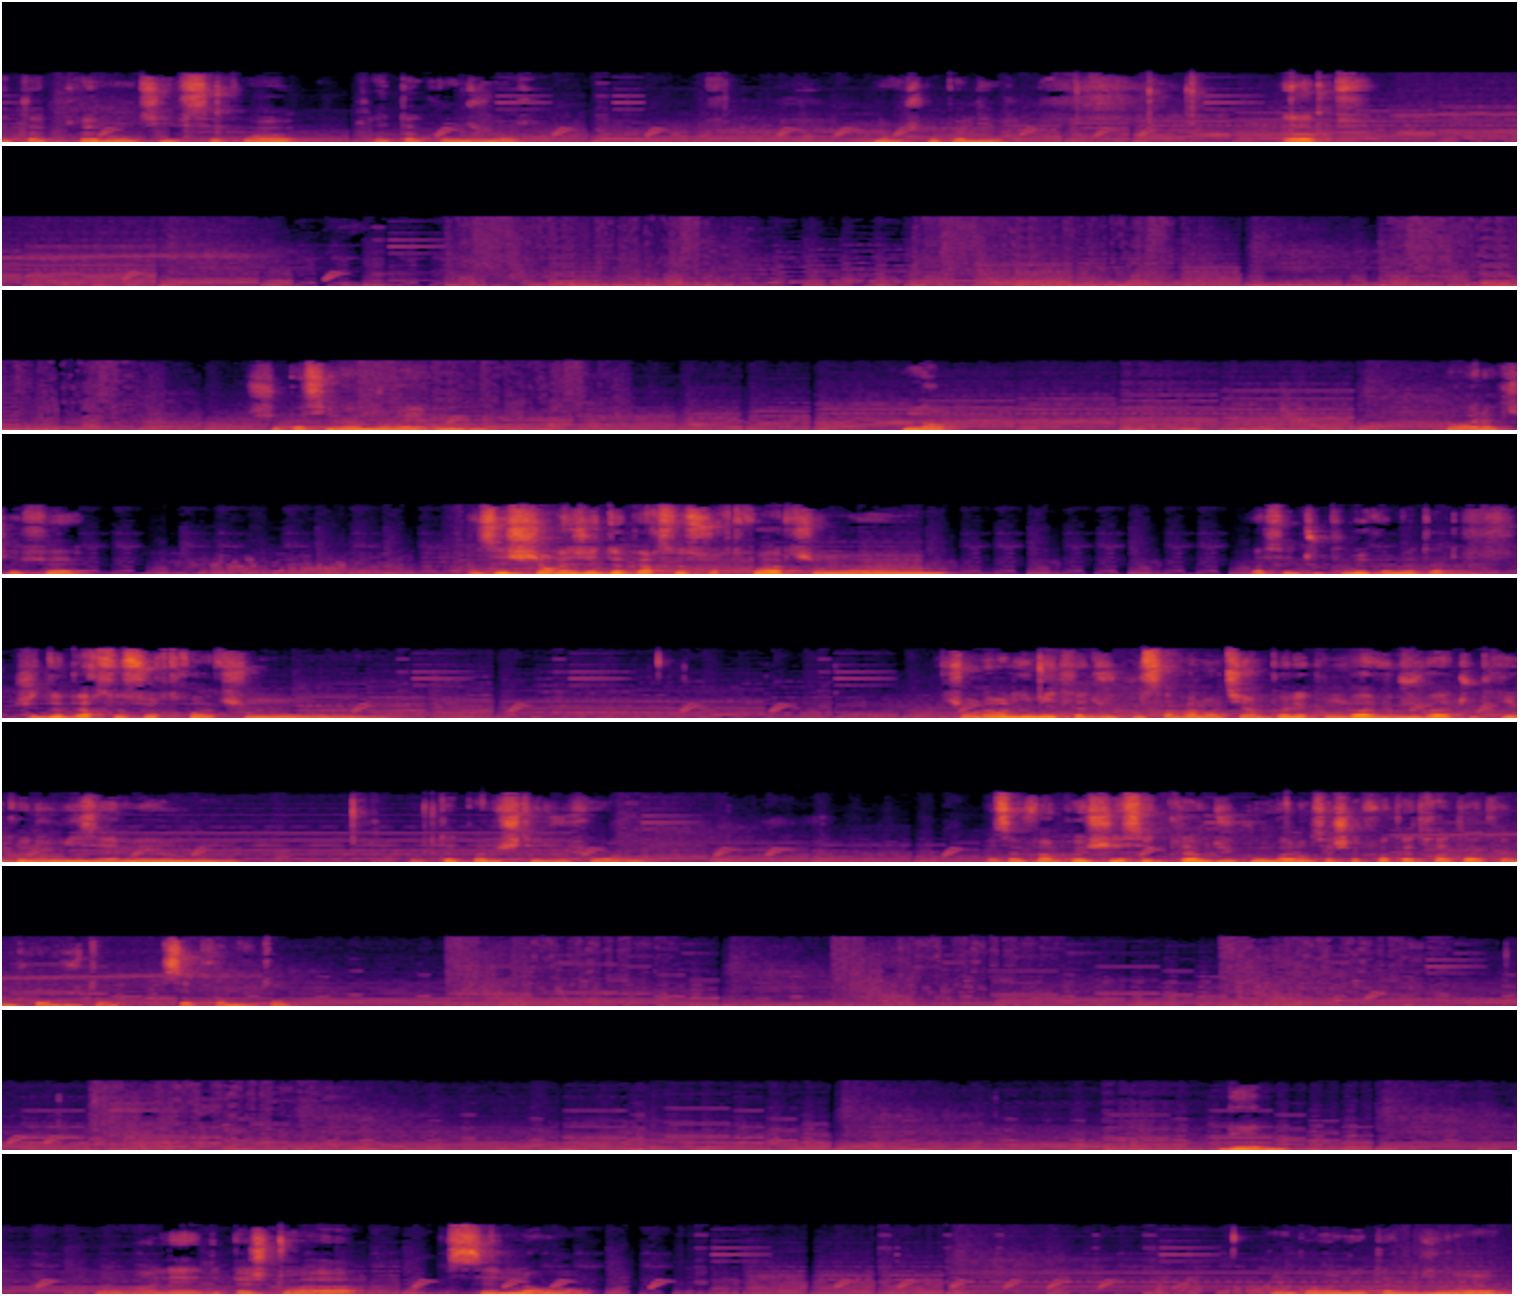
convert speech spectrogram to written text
Attaque préventive, c'est quoi? Attaque en dur. Non, je peux pas le dire. Hop. Je sais pas s'il va mourir, mais... Non. Voilà, qui est fait. Ah, c'est chiant, là, j'ai deux persos sur trois qui ont... Euh, ah, c'est tout pourri comme attaque. J'ai deux persos sur trois qui ont... qui ont leur limite, là, du coup, ça ralentit un peu les combats, vu que je vais à tout prix économiser, mais... Euh... Peut-être pas lui jeter du feu, hein. Ça me fait un peu chier, c'est que Cloud, du coup, me balance à chaque fois 4 attaques, et on prend du temps. Ça prend du temps. Bim Bon, allez, dépêche-toi. C'est lent. Encore une attaque bidon.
